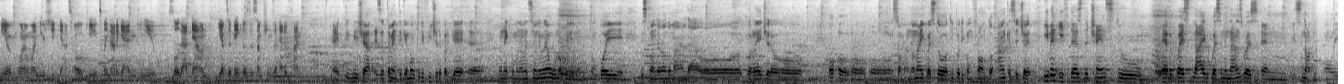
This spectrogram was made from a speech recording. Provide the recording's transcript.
you know one-on-one your student asks oh can you explain that again can you slow that down you have to make those assumptions ahead of time E qui mi dice esattamente che è molto difficile perché eh, non è come una lezione 1 a 1, quindi non, non, puoi rispondere a una domanda o correggere o, o, o, o, insomma non hai questo tipo di confronto anche se c'è even if there's the chance to have a quest, live question and answers and it's not only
